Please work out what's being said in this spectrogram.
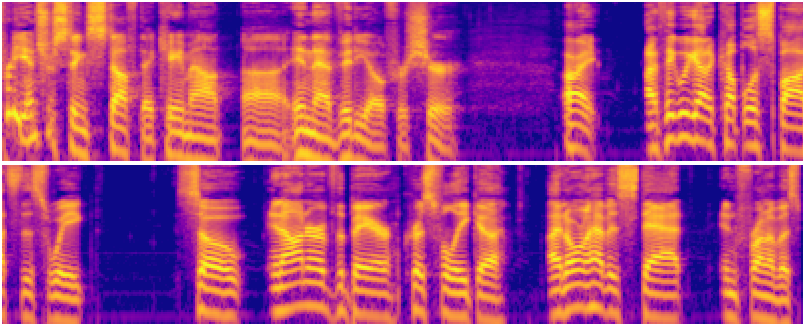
pretty interesting stuff that came out uh, in that video for sure. All right. I think we got a couple of spots this week. So, in honor of the Bear, Chris Fallica, I don't have his stat in front of us,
